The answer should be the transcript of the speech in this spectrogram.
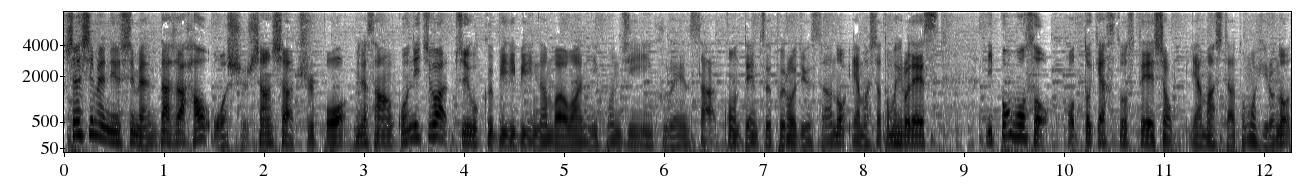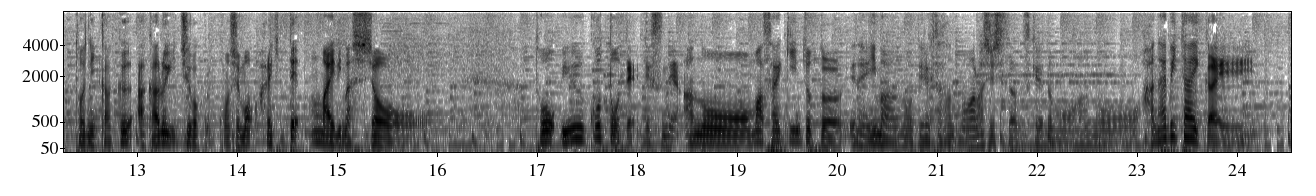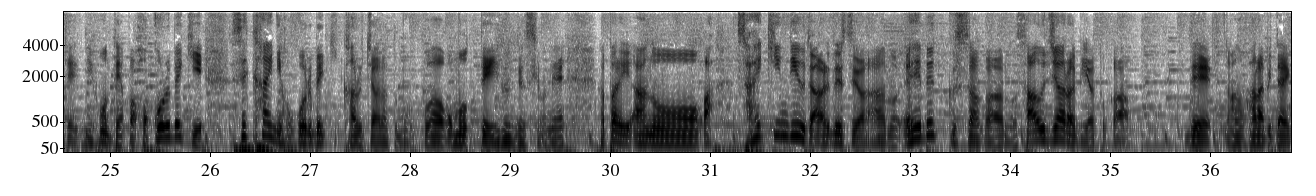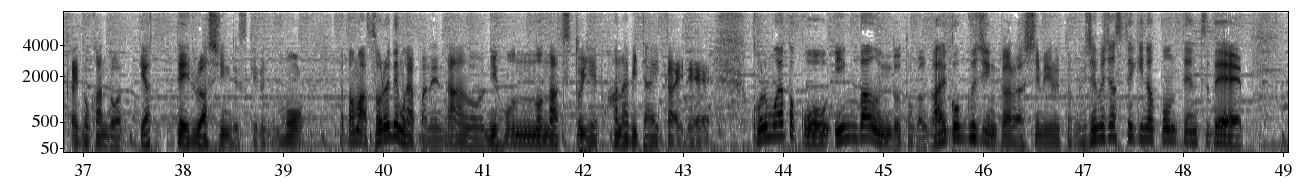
山西面、ニュー面、大家好，我是上下直播。皆さんこんにちは。中国ビリビリナンバーワン日本人インフルエンサー、コンテンツプロデューサーの山下智博です。日本放送、ポッドキャストステーション、山下智博のとにかく明るい中国。今週も張り切って参りましょう。ということでですね、あのー、まあ、最近ちょっと、ね、今、あの、ディレクターさんともお話ししてたんですけれども、あのー、花火大会っ日本ってやっぱ誇るべき、世界に誇るべきカルチャーだと僕は思っているんですよね。やっぱりあのー、あ、最近で言うとあれですよ、あの、ABEX さんがあの、サウジアラビアとかで、あの、花火大会ドカンドやっているらしいんですけれども、やっぱまあそれでもやっぱね、あの日本の夏といえば花火大会で、これもやっぱこうインバウンドとか外国人からしてみるとめちゃめちゃ素敵なコンテンツで、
